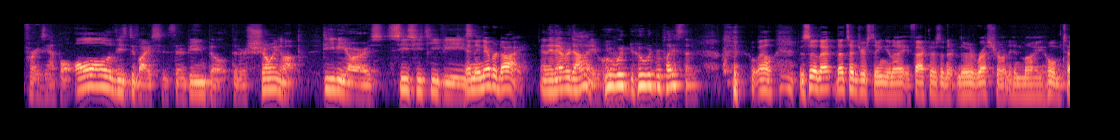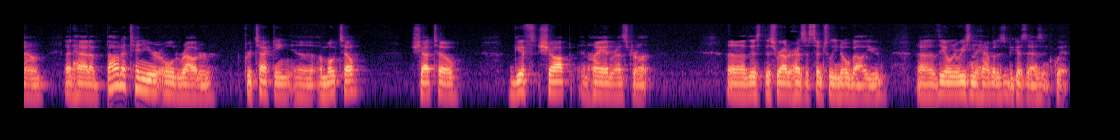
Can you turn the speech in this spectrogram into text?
for example? All of these devices that are being built that are showing up, DVRs, CCTVs, And they never die. and they never die. Who would who would replace them? Well, so that that's interesting. And I, in fact, there's a there's a restaurant in my hometown that had about a ten year old router protecting uh, a motel, chateau, gift shop, and high end restaurant. Uh, this this router has essentially no value. Uh, the only reason they have it is because it hasn't quit.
